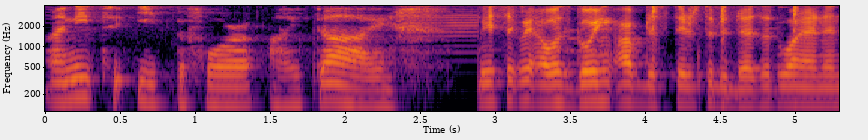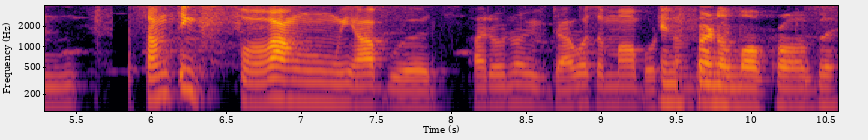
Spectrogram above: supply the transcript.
I need to eat before I die. Basically, I was going up the stairs to the desert one, and then something flung me upwards. I don't know if that was a mob or something. Infernal something. mob, probably.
